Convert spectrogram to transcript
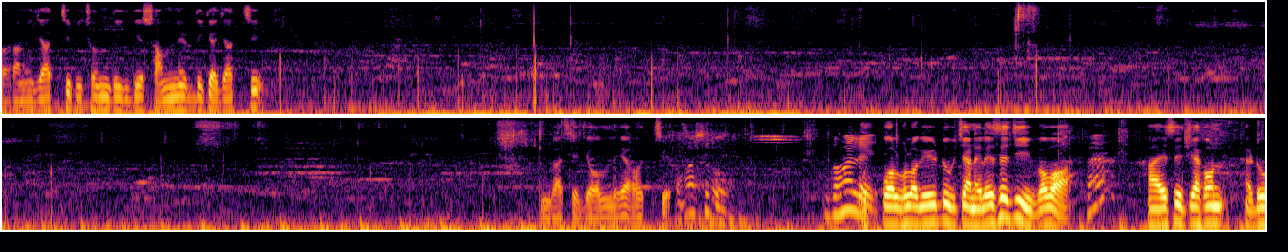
আর আমি যাচ্ছি পিছন দিক দিয়ে, সামনের দিকে যাচ্ছি। গাছে জল দেওয়া হচ্ছে। উৎপল ভ্লগ ইউটিউব চ্যানেল এসেছি বাবা। হ্যাঁ? হ্যাঁ এসেছি এখন একটু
